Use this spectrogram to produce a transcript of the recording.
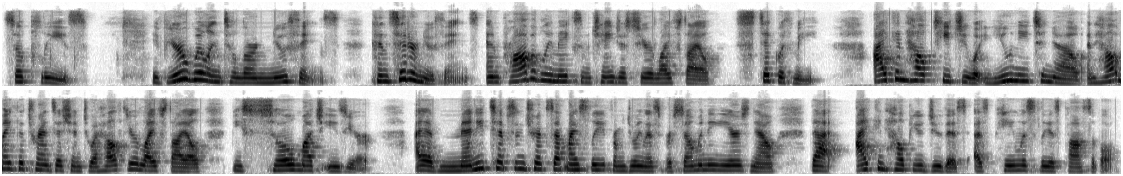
So please, if you're willing to learn new things, consider new things, and probably make some changes to your lifestyle, stick with me. I can help teach you what you need to know and help make the transition to a healthier lifestyle be so much easier. I have many tips and tricks up my sleeve from doing this for so many years now that I can help you do this as painlessly as possible.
